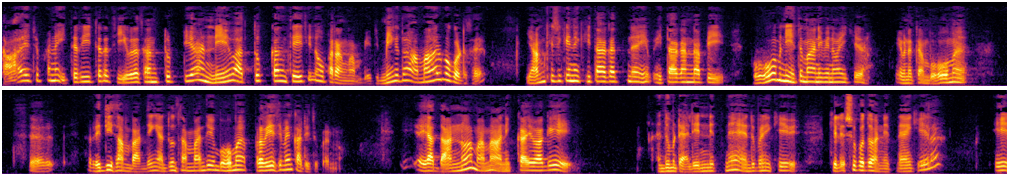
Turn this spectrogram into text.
කායචපන ඊතරීතර තීව්‍ර සන්තුට්ඨිය නේව අත්තුක්කං තේචි නෝපරං වම්බේති. මේක තමයි අමාරුම කොටස. යම් කිසි කෙනෙක් හිතාගත් හිතාගන්න අපි බොහෝම නිහතමානී වෙනවයි කියලා. එහෙම නැත්නම් බොහෝම රෙදි සම්බන්ධයෙන් අඳුන් සම්බන්ධයෙන් බොහොම ප්‍රවේශමෙන් කටයුතු කරනවා. එයා දන්නවා මම අනික් අය වගේ ඇඳුමට ඇලෙන්නෙත් නැහැ ඇඳුමනිකේ කෙලෙස් උපදවන්නෙත් නැහැ කියලා ඒ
